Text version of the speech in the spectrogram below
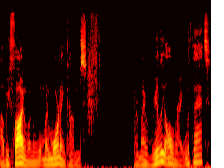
I'll be fine when when morning comes. But am I really all right with that?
